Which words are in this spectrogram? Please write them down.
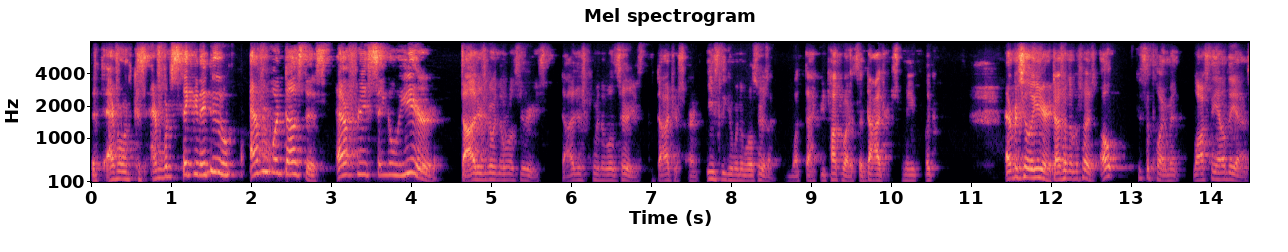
But everyone, because everyone's thinking they do. Everyone does this every single year. Dodgers going to the World Series. Dodgers going to the World Series. The Dodgers are easily going to the World Series. Like, what the heck you talk about? It's the Dodgers. I mean, look, every single year, Dodgers the World Series. Oh, disappointment. Lost the LDS.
